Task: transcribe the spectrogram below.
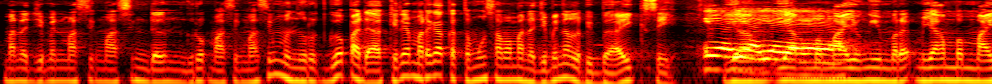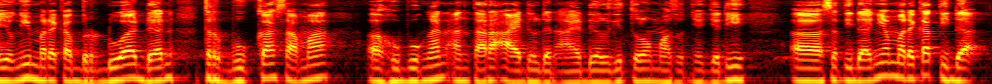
manajemen masing-masing dan grup masing-masing menurut gue pada akhirnya mereka ketemu sama manajemen yang lebih baik sih. Iya, yang iya, iya, yang iya, iya. memayungi yang memayungi mereka berdua dan terbuka sama eh, hubungan antara idol dan idol gitu loh maksudnya. Jadi eh, setidaknya mereka tidak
